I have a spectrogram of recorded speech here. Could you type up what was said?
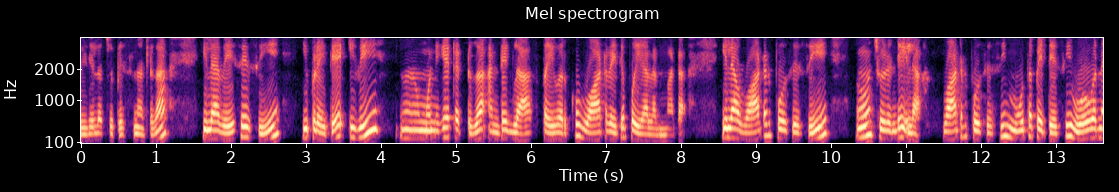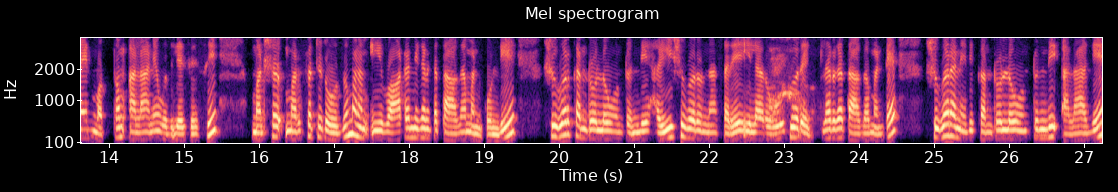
వీడియోలో చూపిస్తున్నట్లుగా ఇలా వేసేసి ఇప్పుడైతే ఇవి మునిగేటట్టుగా అంటే గ్లాస్ పై వరకు వాటర్ అయితే పోయాలన్నమాట. ఇలా వాటర్ పోసేసి చూడండి ఇలా వాటర్ పోసేసి మూత పెట్టేసి ఓవర్ నైట్ మొత్తం అలానే వదిలేసేసి మరుస మరుసటి రోజు మనం ఈ వాటర్ని కనుక తాగామనుకోండి షుగర్ కంట్రోల్లో ఉంటుంది. హై షుగర్ ఉన్నా సరే ఇలా రోజు రెగ్యులర్గా తాగామంటే షుగర్ అనేది కంట్రోల్లో ఉంటుంది. అలాగే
